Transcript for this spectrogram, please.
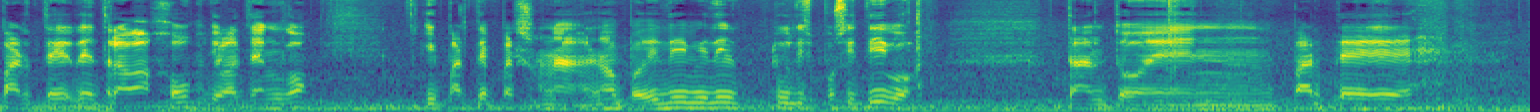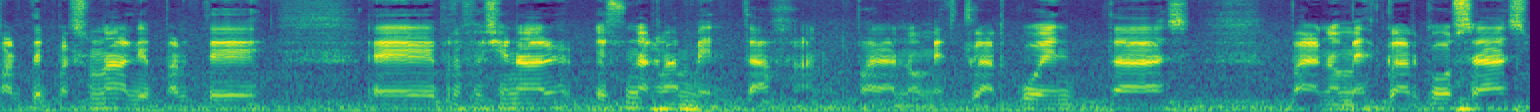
Parte de trabajo, yo la tengo, y parte personal, ¿no? Podéis dividir tu dispositivo tanto en parte, parte personal y parte eh, profesional, es una gran ventaja para no mezclar cuentas, para no mezclar cosas,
